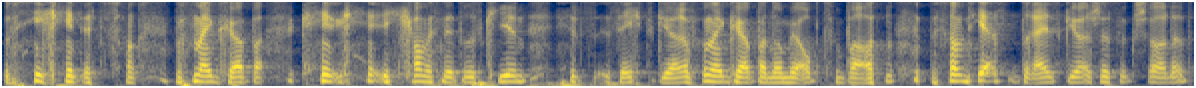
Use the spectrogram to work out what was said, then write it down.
Und ich könnte jetzt sagen, bei meinem Körper, ich kann es nicht riskieren, jetzt 60 Jahre bei meinem Körper noch mehr abzubauen. Da haben die ersten 30 Jahre schon so geschadet.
